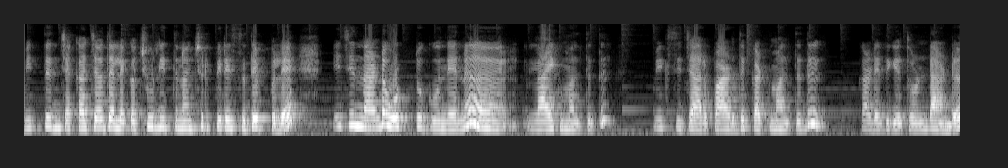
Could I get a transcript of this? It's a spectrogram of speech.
ಮಿತ್ತಂಚ ಕಜಾವದ ಲೆಕ್ಕ ಚೂಲಿತ್ತಿನ ಒಂಚೂರು ಪಿರಿಸು ದೆಪ್ಪಲೆ. ಈಚಿಂದಾಂಡ ಒಟ್ಟು ಗುಂದೇನು ಲಾಯ್ಕ್ ಮಲ್ತದ್ದು ಮಿಕ್ಸಿ ಜಾರ್ ಪಾಡ್ದು ಕಟ್ ಮಲ್ತದ್ದು ಕಡೆದಿಗೆ ತೊಂಡಾಂಡು.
